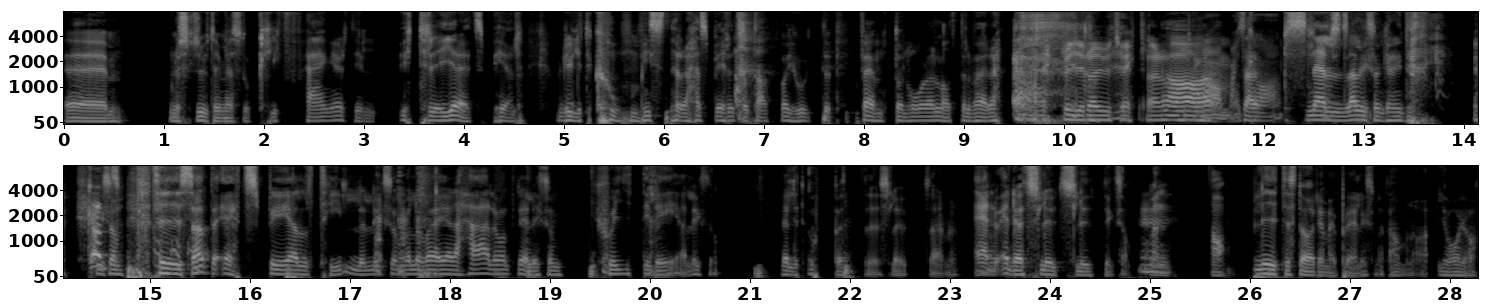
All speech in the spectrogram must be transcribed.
Ehm, men det slutar ju med en stor cliffhanger till ytterligare ett spel. Och det är lite komiskt när det här spelet har tagit, vad gjort, typ 15 år eller något eller vad är det? Fyra utvecklare. Ja, Oh så här, God. snälla liksom kan inte liksom, tisa inte ett spel till liksom, eller vad är det här? Det var inte det liksom, skit i det liksom. Väldigt öppet eh, slut så här, men ändå, ändå ett slut, slut liksom. Mm. Men ja, lite störde jag mig på det liksom, att ja, ja.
